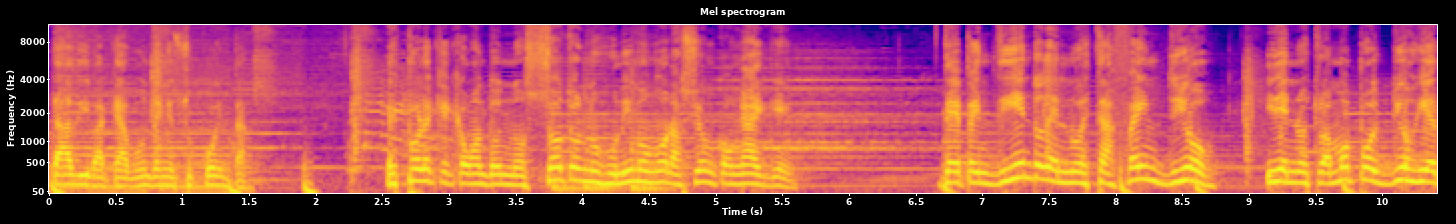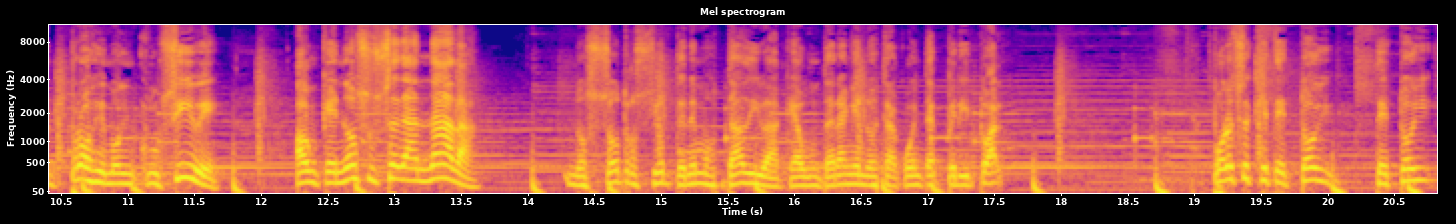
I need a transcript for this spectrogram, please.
dádiva que abunden en su cuenta. Es por que cuando nosotros nos unimos en oración con alguien, dependiendo de nuestra fe en Dios y de nuestro amor por Dios y el prójimo, inclusive, aunque no suceda nada, nosotros sí obtenemos dádiva que abundarán en nuestra cuenta espiritual. Por eso es que te estoy, te estoy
